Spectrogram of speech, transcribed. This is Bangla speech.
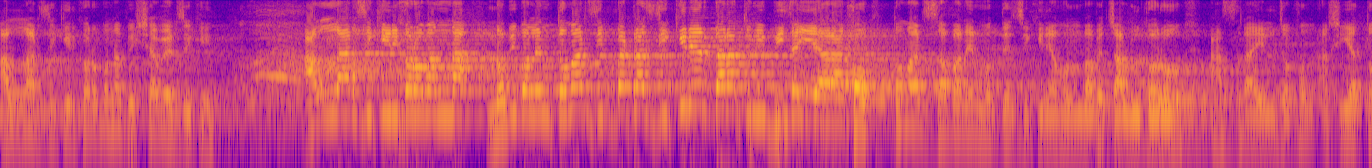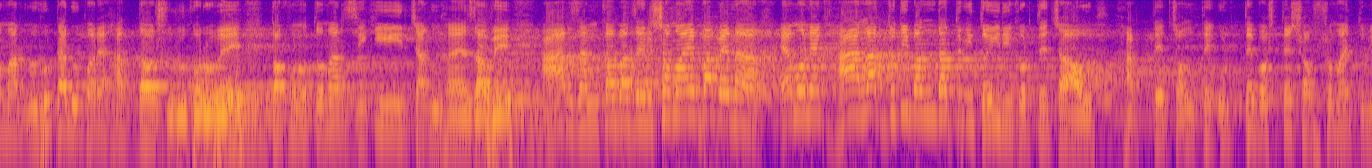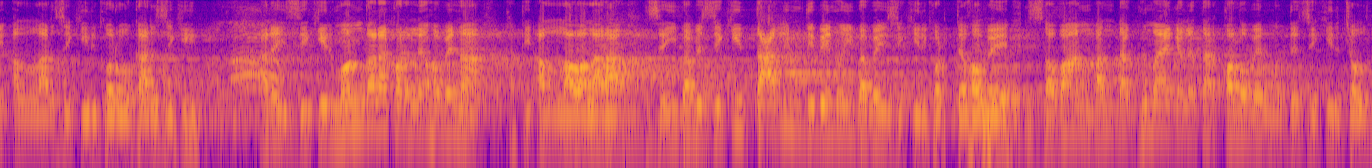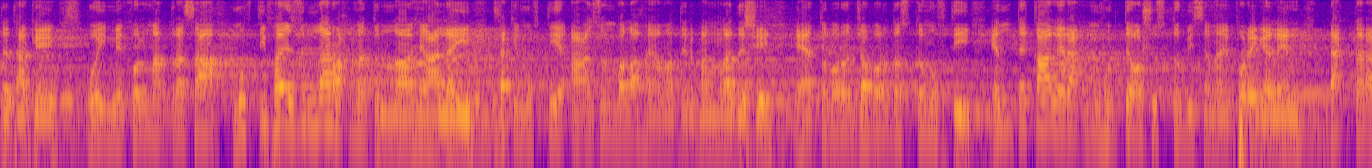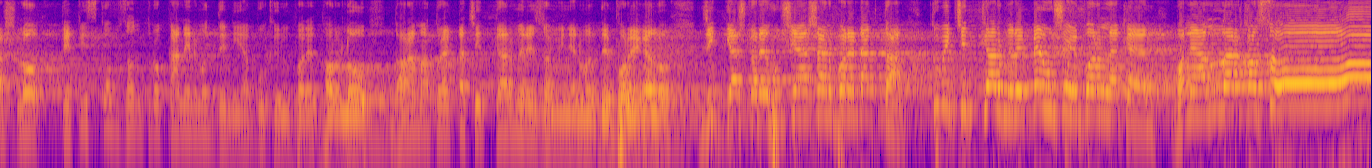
আল্লাহর জিকির করব না বিশ্বাবের জিকির? আল্লাহর জিকির করো বান্দা। নবী বলেন, তোমার জিব্বাটা জিকিরের দ্বারা তুমি ভিজাইয়া রাখো। তোমার জবানের মধ্যে জিকির এমন ভাবে চালু করো। আজরাইল যখন আসিয়া তোমার রুহুটার উপরে হাত দেওয়া শুরু করবে, তখনও তোমার জিকির চালু হয়ে যাবে। আর জানকাবাজের সময় পাবে না। এমন এক হালাত যদি বান্দা তুমি তৈরি করতে চাও, হাঁটতে, চলতে, উঠতে, বসতে সব সময় তুমি আল্লাহর জিকির করো। কার জিকির? আর এই জিকির মন গড়া করলে হবে না। খাটি আল্লাহওয়ালারা যেইভাবে জিকির, তালিম দিবেন, ওইভাবেই জিকির করতে হবে। জবান বান্দা ঘুমায় গেলে তার কলবের মধ্যে জিকির চলতে থাকে। ওই মেখল মাদ্রাসা মুফতি ফয়জুল্লাহ রহমাতুল্লাহ আলাই যাকে মুফতি আজম বলা হয় আমাদের বাংলাদেশে, এত বড় জবরদস্ত মুফতি, এন্তেকালের আগ মুহূর্তে অসুস্থ বিছানায় পড়ে গেলেন। ডাক্তার আসলো টেটিস্কোপ যন্ত্র কানের মধ্যে নিয়ে বুকের উপরে ধরলো, ধরা মাত্র একটা চিৎকার মেরে জমিনের মধ্যে পড়ে গেল। জিজ্ঞাসা করে হুশে আসার পরে ডাক্তার, তুমি চিৎকার মেরে বেহুশ হয়ে পড়লে কেন? বলে, আল্লাহর কসম,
